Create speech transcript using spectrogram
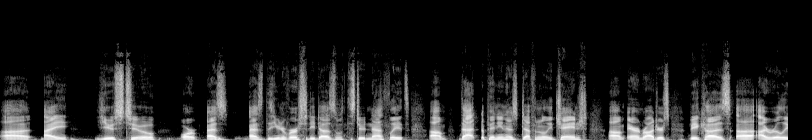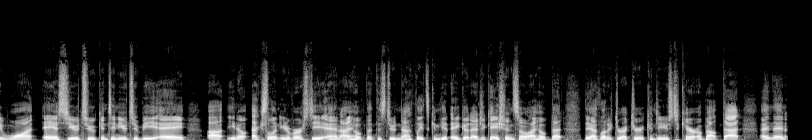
uh, I used to, or as as the university does with the student athletes. Um, that opinion has definitely changed, um, Aaron Rodgers, because uh, I really want ASU to continue to be a uh, you know excellent university, and I hope that the student athletes can get a good education. So I hope that the athletic director continues to care about that, and then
